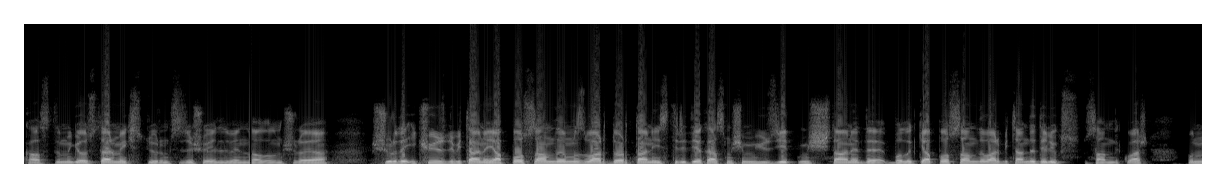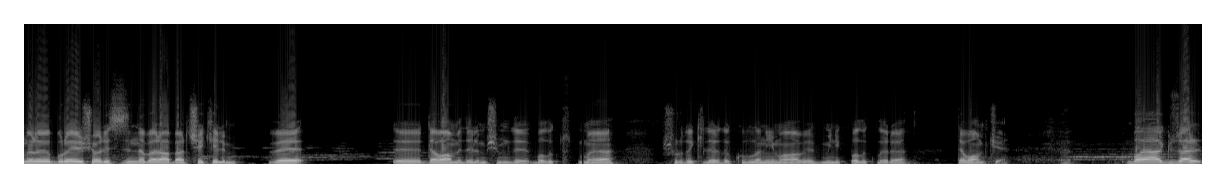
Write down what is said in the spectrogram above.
kastığımı göstermek istiyorum size. Şu eldiveni de alalım şuraya. Şurada 200'lü bir tane yapboz sandığımız var. 4 tane istiridye kasmışım. 170 tane de balık yapboz sandığı var. Bir tane de deluxe sandık var. Bunları buraya şöyle sizinle beraber çekelim ve e, devam edelim şimdi balık tutmaya. Şuradakileri de kullanayım abi minik balıkları. Devam ki. Baya güzel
